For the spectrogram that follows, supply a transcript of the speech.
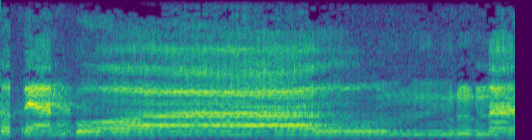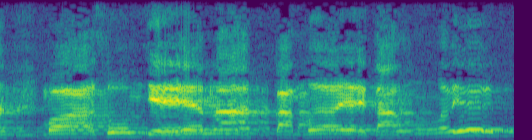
สดแสนกัวนะบ่ซุ่มเย็นกำเมื่อยก va bien.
